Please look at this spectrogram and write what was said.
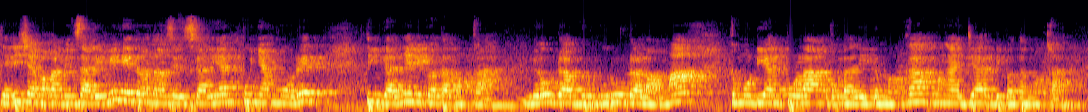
Jadi Syekh Bakar bin Salim ini teman-teman sekalian punya murid tinggalnya di kota Mekah. Beliau udah berguru udah lama kemudian pulang kembali ke Mekah mengajar di kota Mekah.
